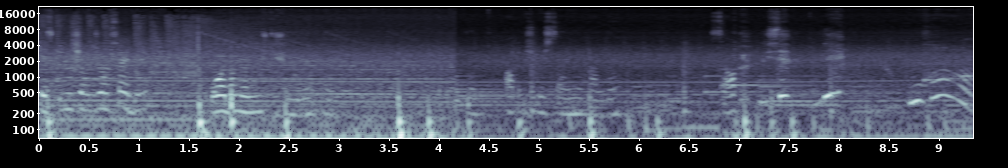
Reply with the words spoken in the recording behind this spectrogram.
keskin nişancı olsaydı bu adam ölmüş düşünüyor. 65 saniye kaldı. Sağ işte ne? Oha!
